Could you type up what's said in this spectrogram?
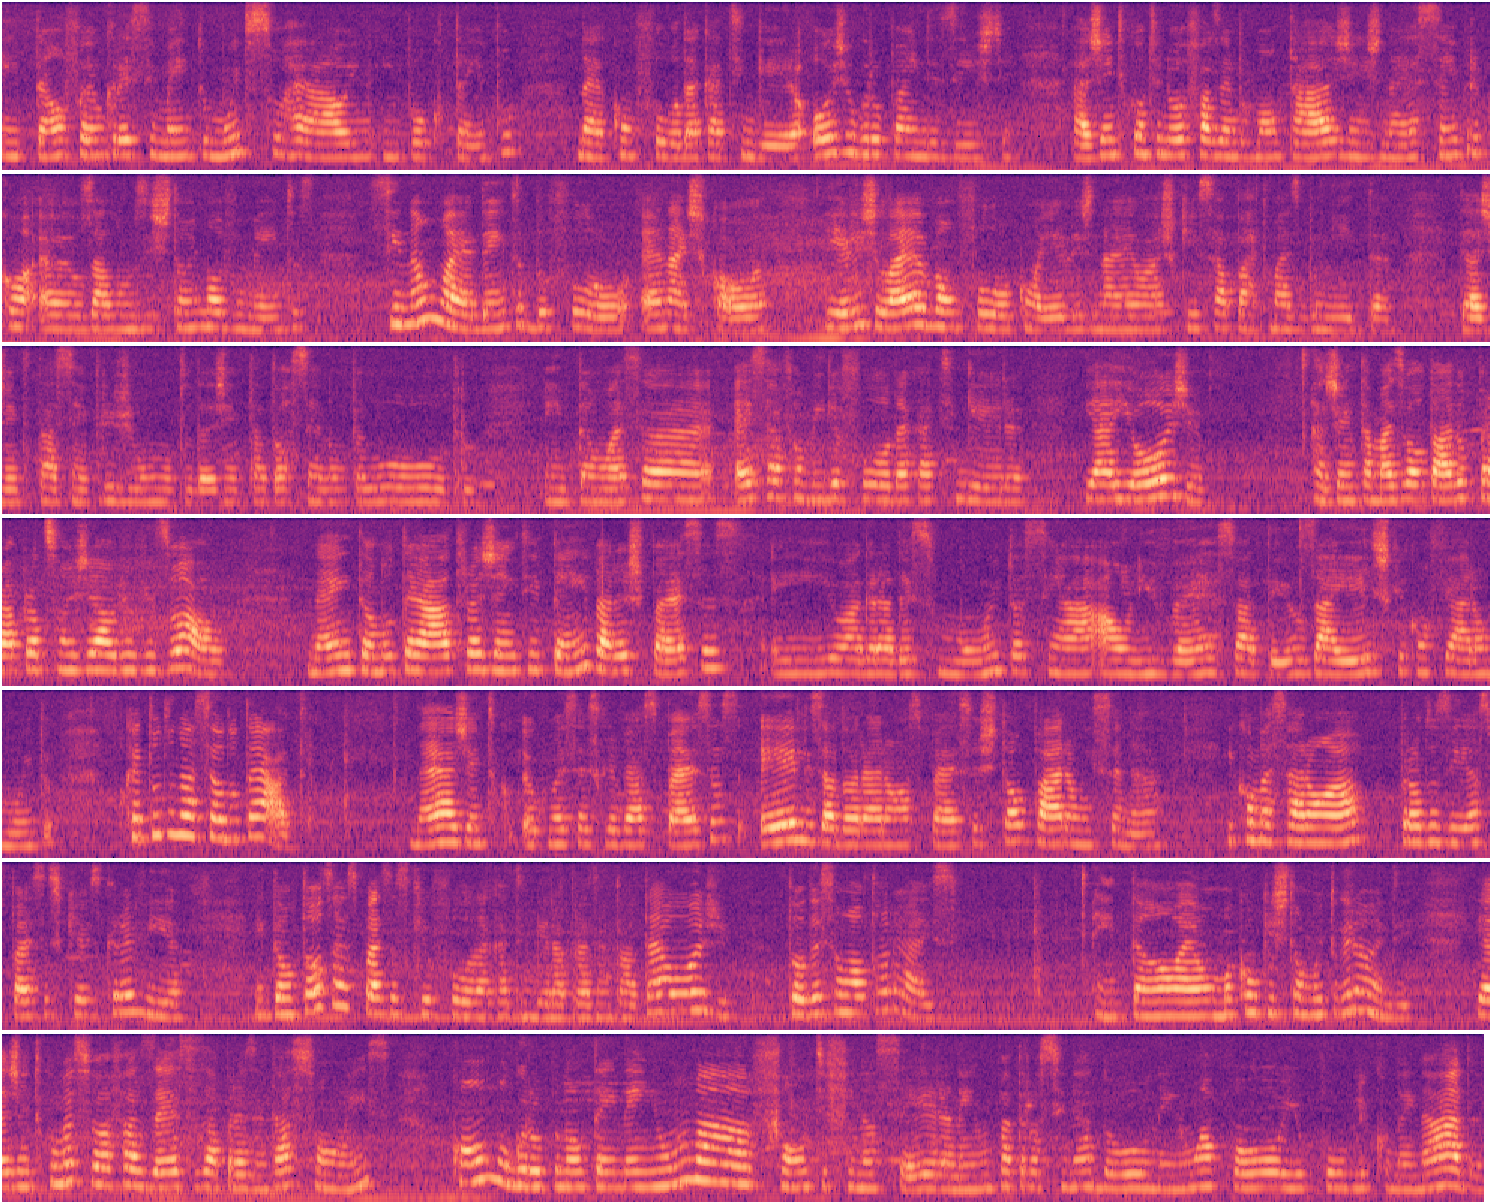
Então foi um crescimento muito surreal em, em pouco tempo, né, com o Fulô da Catingueira. Hoje o grupo ainda existe. A gente continua fazendo montagens, né, sempre com, é, os alunos estão em movimentos. Se não é dentro do Fulô, é na escola. E eles levam o Fulô com eles, né? Eu acho que isso é a parte mais bonita, da gente estar tá sempre junto, da gente estar tá torcendo um pelo outro. Então essa, essa é a família Fulô da Catingueira. E aí hoje a gente está mais voltado para produções de audiovisual. Né? Então no teatro a gente tem várias peças e eu agradeço muito assim ao universo, a Deus, a eles que confiaram muito, porque tudo nasceu do teatro. Né? A gente, eu comecei a escrever as peças, eles adoraram as peças, toparam encenar e começaram a produzir as peças que eu escrevia. Então todas as peças que o Fulano da Catingueira apresentou até hoje, todas são autorais. Então é uma conquista muito grande. E a gente começou a fazer essas apresentações. Como o grupo não tem nenhuma fonte financeira, nenhum patrocinador, nenhum apoio público, nem nada,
